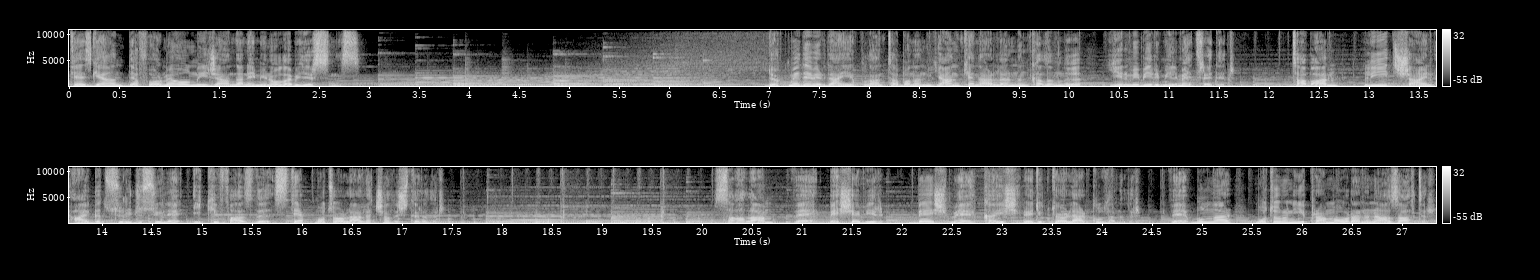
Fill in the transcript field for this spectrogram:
tezgahın deforme olmayacağından emin olabilirsiniz. Dökme devirden yapılan tabanın yan kenarlarının kalınlığı 21 mm'dir. Taban, Lead Shine aygıt sürücüsüyle iki fazlı step motorlarla çalıştırılır. Sağlam ve 5'e 1 5M kayış redüktörler kullanılır ve bunlar motorun yıpranma oranını azaltır.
